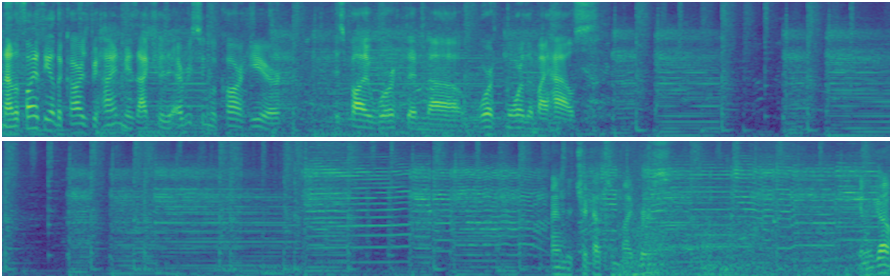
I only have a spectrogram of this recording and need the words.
Now the funny thing of the cars behind me is actually every single car here is probably worth than uh, worth more than my house. Time to check out some Vipers. Here we go.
